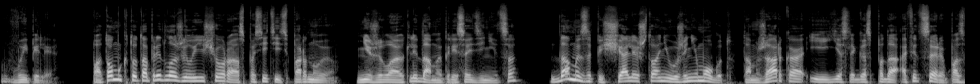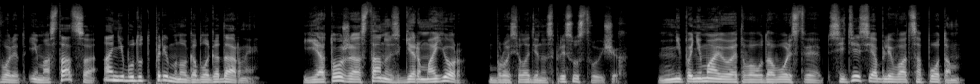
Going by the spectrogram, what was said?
выпили. Потом кто-то предложил еще раз посетить парную. Не желают ли дамы присоединиться? Дамы запищали, что они уже не могут. Там жарко, и если господа офицеры позволят им остаться, они будут премного благодарны. «Я тоже останусь, гермайор», — бросил один из присутствующих. Не понимаю этого удовольствия. Сидеть и обливаться потом.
